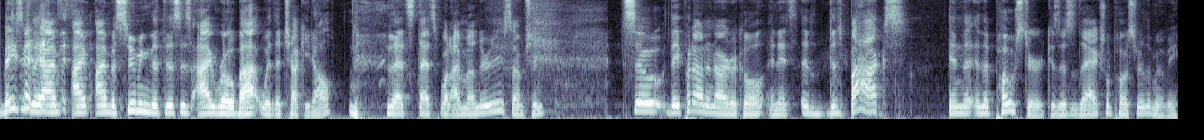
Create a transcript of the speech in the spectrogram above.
basically, I'm, I'm I'm assuming that this is iRobot with a Chucky doll. that's that's what I'm under the assumption. So they put out an article, and it's it, this box in the in the poster because this is the actual poster of the movie.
